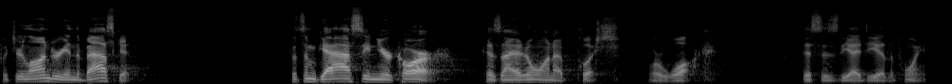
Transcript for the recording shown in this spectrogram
Put your laundry in the basket. Put some gas in your car, because I don't want to push or walk. This is the idea of the point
